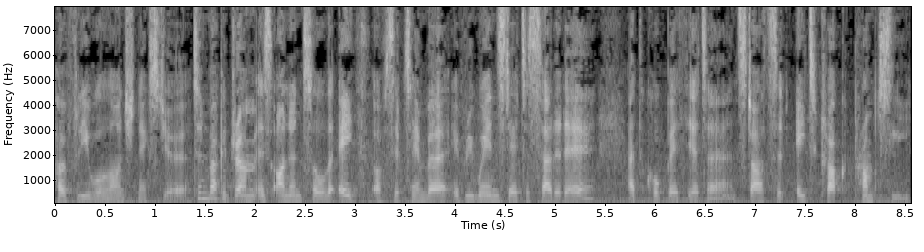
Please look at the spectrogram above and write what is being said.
hopefully will launch next year. Tin Bucket Drum is on until the 8th of September, every Wednesday to Saturday at the Bay Theatre. It starts at 8 o'clock promptly.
